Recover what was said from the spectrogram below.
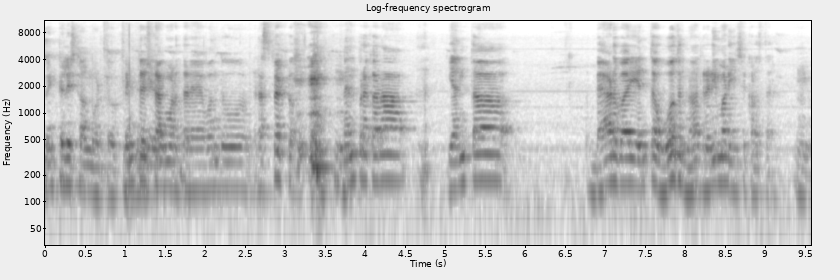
ಮೆಂಟಲಿ ಸ್ಟ್ರಾಂಗ್ ಮಾಡ್ತಾರೆ ಮೆಂಟಲಿ ಸ್ಟ್ರಾಂಗ್ ಮಾಡ್ತಾರೆ. ಒಂದು ರೆಸ್ಪೆಕ್ಟ್ ನನ್ನ ಪ್ರಕಾರ ಎಂಥ ಬ್ಯಾಡ್ ಬಾಯ್ ಎಂತ ಹೋದ್ರನ್ನ ರೆಡಿ ಮಾಡಿ ಈಚೆ ಕಳಿಸ್ತಾರೆ. ಹ್ಮ್.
